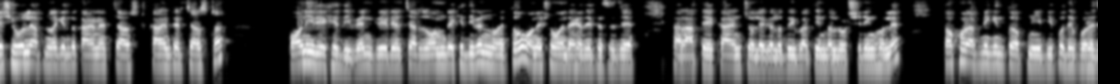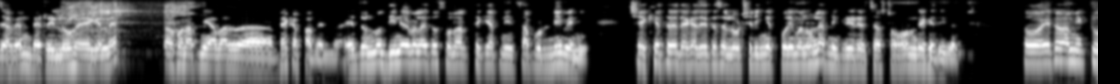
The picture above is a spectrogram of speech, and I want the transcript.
বেশি হলে আপনারা কিন্তু কারেন্টের চার্জ কারেন্টের চার্জটা অনই রেখে দিবেন গ্রিডের চার্জ অন রেখে দিবেন, নয়তো অনেক সময় দেখা যাইতেছে যে রাতে কারেন্ট চলে গেল, দুইবার, তিনবার লোডশেডিং হলে, তখন আপনি কিন্তু আপনি বিপদে পড়ে যাবেন ব্যাটারি লো হয়ে গেলে, তখন আপনি আবার ব্যাকআপ পাবেন না। এজন্য দিনের বেলায় তো সোলার থেকে আপনি সাপোর্ট নিবেনই। সেক্ষেত্রে দেখা যাইতেছে লোডশেডিং এর পরিমাণ হলে আপনি গ্রিডের চার্জটা অন রেখে দিবেন। তো এটার আমি একটু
